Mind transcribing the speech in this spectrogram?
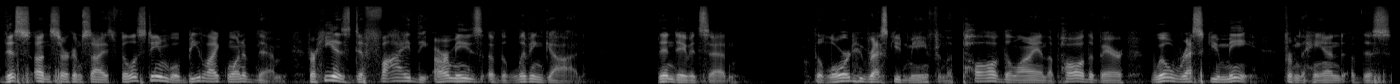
This uncircumcised Philistine will be like one of them, for he has defied the armies of the living God. Then David said, The Lord who rescued me from the paw of the lion, the paw of the bear, will rescue me from the hand of this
